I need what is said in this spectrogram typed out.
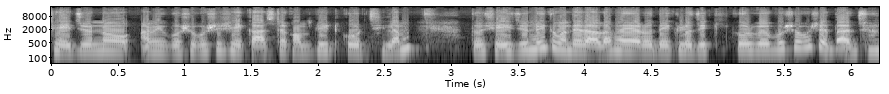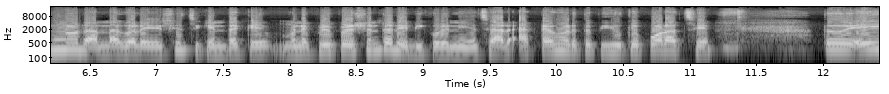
সেই জন্য আমি বসে বসে সেই কাজটা কমপ্লিট করছিলাম। তো সেই জন্যই তোমাদের দাদাভাই আরও দেখল যে কি করবে বসে বসে তার জন্য রান্নাঘরে এসে চিকেনটাকে মানে প্রিপারেশনটা রেডি করে নিয়েছে। আর একটা ঘরে তো পিহুকে পড়াচ্ছে। তো এই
